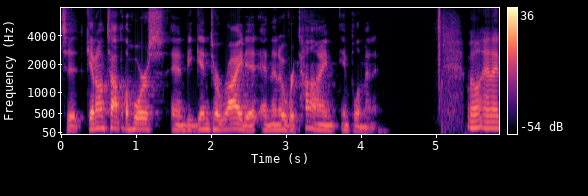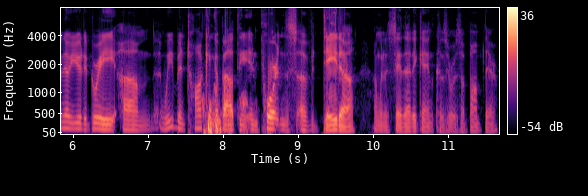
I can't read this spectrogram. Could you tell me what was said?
to get on top of the horse and begin to ride it, and then over time implement it. Well, and I know you'd agree. Um, we've been talking about the importance of data. I'm going to say that again because there was a bump there.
